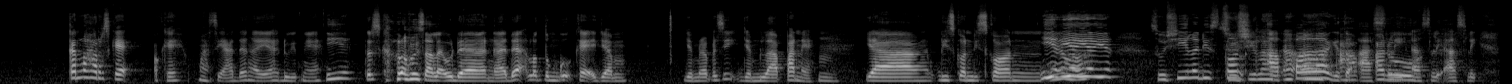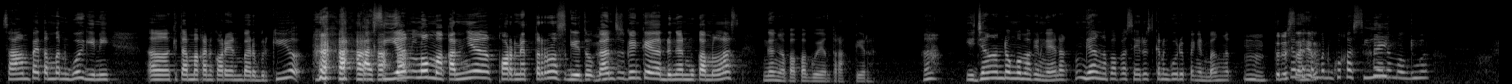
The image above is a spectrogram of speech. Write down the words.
Kan lo harus kayak oke masih ada nggak ya duitnya? Iya. terus kalau misalnya udah nggak ada lo tunggu kayak jam jam berapa sih? Jam 8 ya? Yang diskon diskon Iya iya iya iya. Sushi lah diskon, Sushi lah, apalah uh-uh, gitu. ap- Asli aduh. asli asli. Sampai temen gue gini, "Eh, kita makan Korean barbecue yuk. Kasian lo makannya kornet terus gitu kan. Terus gue kayak dengan muka melas, "Enggak enggak apa-apa gue yang traktir." Hah? Ya jangan dong gue makin gak enak. Enggak enggak apa-apa serius kan gue udah pengen banget. Hmm, terus Tapi akhirnya temen gue kasihan sama gue.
